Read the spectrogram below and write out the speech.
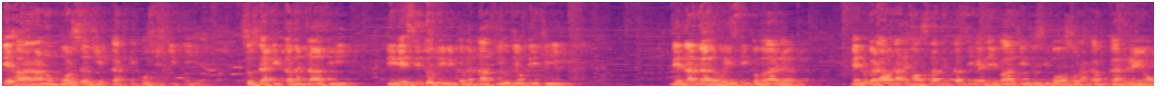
ਤਿਉਹਾਰਾਂ ਨੂੰ ਮੁੜ ਸੁਰਜੀਤ ਕਰਨ ਦੀ ਕੋਸ਼ਿਸ਼ ਕੀਤੀ ਹੈ। ਸੋ ਸਾਡੀ ਤਮੰਨਾ ਸੀ, ਵੀਰੇ ਸਿੱਧੂ ਦੀ ਵੀ ਤਮੰਨਾ ਸੀ ਉਹ ਜਿਉਂਦੇ ਸੀ। ਮੇਰੇ ਨਾਲ ਗੱਲ ਹੋਈ ਸੀ ਇੱਕ ਵਾਰ, ਮੈਨੂੰ ਬੜਾ ਉਹਨਾਂ ਨੇ ਹੌਸਲਾ ਦਿੱਤਾ ਸੀ, ਕਹਿੰਦੇ, ਪਾਲ ਜੀ, ਤੁਸੀਂ ਬਹੁਤ ਸੋਹਣਾ ਕੰਮ ਕਰ ਰਹੇ ਹੋ।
